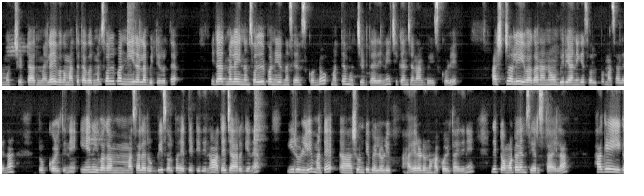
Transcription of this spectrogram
ಮುಚ್ಚಿಟ್ಟಾದ್ಮೇಲೆ ಇವಾಗ ಮತ್ತೆ ತೆಗೆದ್ಮೇಲೆ ಸ್ವಲ್ಪ ನೀರೆಲ್ಲ ಬಿಟ್ಟಿರುತ್ತೆ. ಇದಾದ್ಮೇಲೆ ಇನ್ನೊಂದು ಸ್ವಲ್ಪ ನೀರನ್ನ ಸೇರಿಸ್ಕೊಂಡು ಮತ್ತೆ ಮುಚ್ಚಿಡ್ತಾ ಇದೀನಿ ಚಿಕನ್ ಚೆನ್ನಾಗಿ ಬೇಯಿಸ್ಕೊಳ್ಳಿ. ಅಷ್ಟರಲ್ಲಿ ಇವಾಗ ನಾನು ಬಿರಿಯಾನಿಗೆ ಸ್ವಲ್ಪ ಮಸಾಲೆನ ರುಬ್ಕೊಳ್ತೀನಿ. ಏನು ಇವಾಗ ಮಸಾಲೆ ರುಬ್ಬಿ ಸ್ವಲ್ಪ ಎತ್ತಿಟ್ಟಿದ್ದೀನೋ ಅದೇ ಜಾರ್ಗೆನೆ. ಈರುಳ್ಳಿ ಮತ್ತೆ ಶುಂಠಿ, ಬೆಳ್ಳುಳ್ಳಿ ಎರಡನ್ನು ಹಾಕೊಳ್ತಾ ಇದ್ದೀನಿ. ಇದಕ್ಕೆ ಟೊಮೊಟೊ ಏನು ಸೇರಿಸ್ತಾ ಇಲ್ಲ. ಹಾಗೆ ಈಗ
